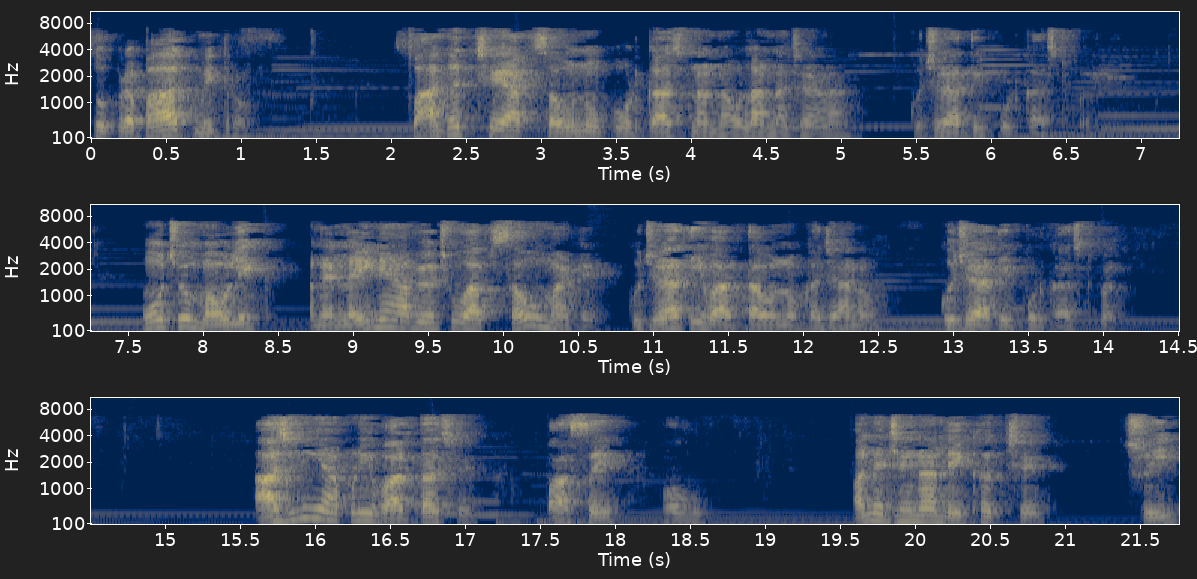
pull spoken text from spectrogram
સુપ્રભાત મિત્રો. સ્વાગત છે આપ સૌનું પોડકાસ્ટના નવલા નજરાણા ગુજરાતી પોડકાસ્ટ પર. હું છું મૌલિક અને લઈને આવ્યો છું આપ સૌ માટે ગુજરાતી વાર્તાઓનો ખજાનો ગુજરાતી પોડકાસ્ટ પર. આજની આપણી વાર્તા છે પાસે હોવું અને જેના લેખક છે શ્રી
